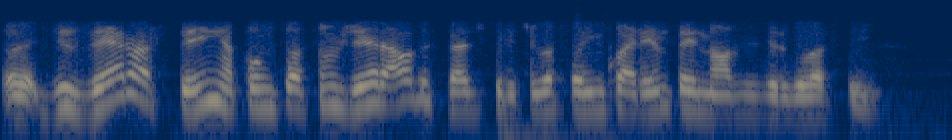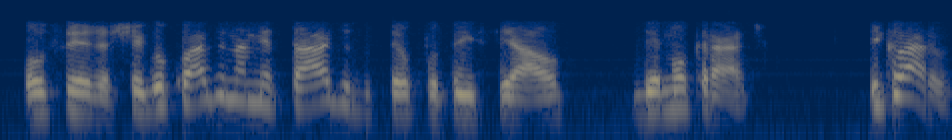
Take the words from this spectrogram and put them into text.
eh, de 0 a 100, a pontuação geral da cidade de Curitiba foi em 49,5. Ou seja, chegou quase na metade do seu potencial democrático. E claro,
